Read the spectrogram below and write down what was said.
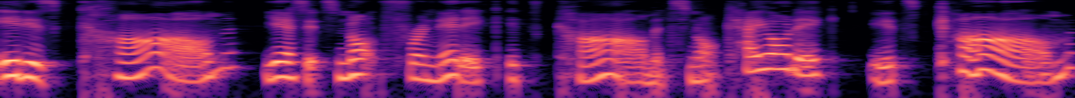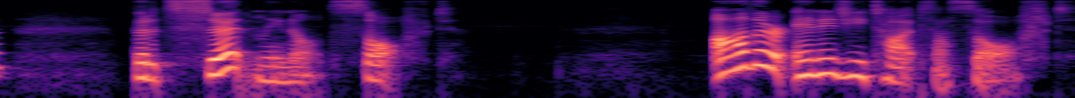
It is calm. Yes, it's not frenetic, it's calm. It's not chaotic, it's calm, but it's certainly not soft. Other energy types are soft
